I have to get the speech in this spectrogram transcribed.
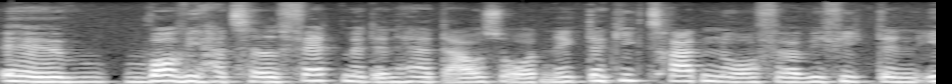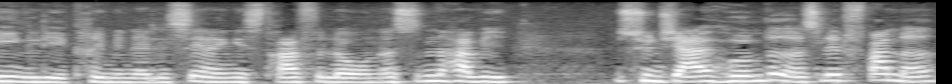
øh, hvor vi har taget fat med den her dagsorden. Ikke? Der gik 13 år, før vi fik den egentlige kriminalisering i straffeloven, og sådan har vi, synes jeg, humpet os lidt fremad.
